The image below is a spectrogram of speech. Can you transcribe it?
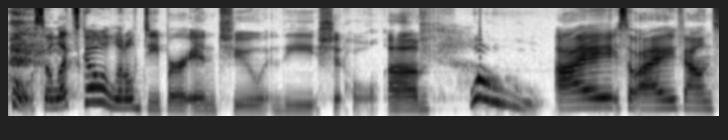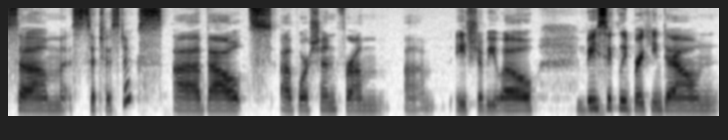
cool. So let's go a little deeper into the shithole. Um, Woo! I so I found some statistics uh, about abortion from um, HWO, Mm-hmm. basically breaking down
